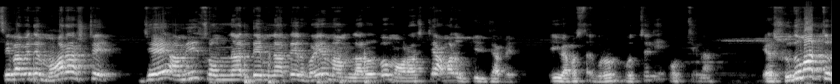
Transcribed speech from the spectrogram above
সেভাবে তো মহারাষ্ট্রে, যে আমি সোমনাথ দেবনাথের হয়ে মামলা লড়বো, মহারাষ্ট্রে আমার উকিল যাবে। এই ব্যবস্থা গ্রহণ করছে কি করছে না? শুধুমাত্র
